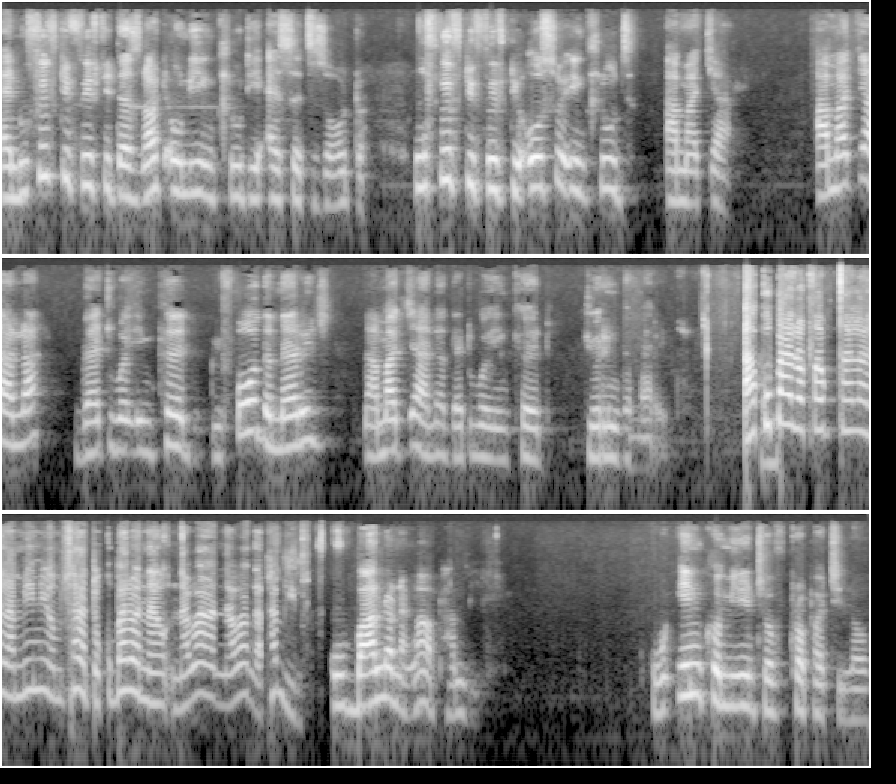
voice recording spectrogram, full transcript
and u-50-50 does not only include the-assets zodwa u-50-50 also includes amatyala. Amatyala that were incurred before the marriage namatyala that were incurred during the marriage akubalwa xa kuqala la mini yomtshato kubalwa na- na, na, kubalwa nangaphambili in community of property law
